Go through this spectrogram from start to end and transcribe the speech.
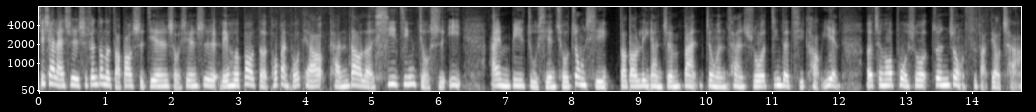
接下来是十分钟的早报时间。首先是联合报的头版头条，谈到了吸金九十亿，IMB 主嫌求重刑，遭到另案侦办。郑文灿说经得起考验，而陈欧珀说尊重司法调查。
